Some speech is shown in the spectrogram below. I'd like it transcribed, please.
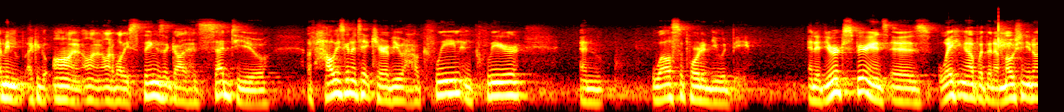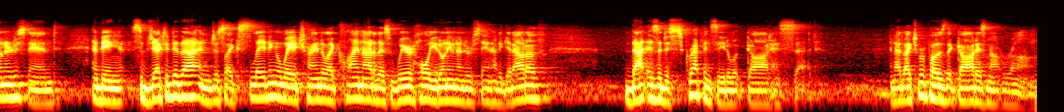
I mean, I could go on and on and on of all these things that God has said to you of how He's going to take care of you, how clean and clear and well supported you would be. And if your experience is waking up with an emotion you don't understand and being subjected to that and just like slaving away, trying to like climb out of this weird hole you don't even understand how to get out of, that is a discrepancy to what God has said. And I'd like to propose that God is not wrong.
